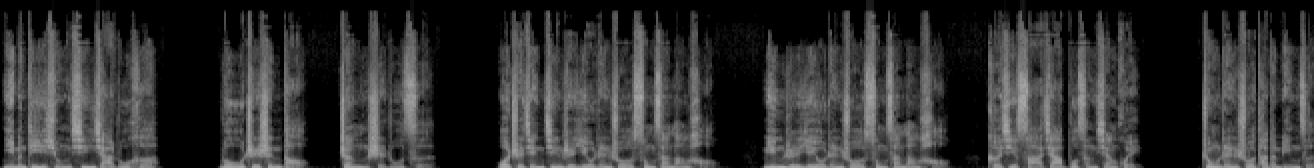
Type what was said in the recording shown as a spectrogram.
你们弟兄心下如何？鲁智深道：“正是如此。我只见今日也有人说宋三郎好，明日也有人说宋三郎好，可惜洒家不曾相会。众人说他的名字，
